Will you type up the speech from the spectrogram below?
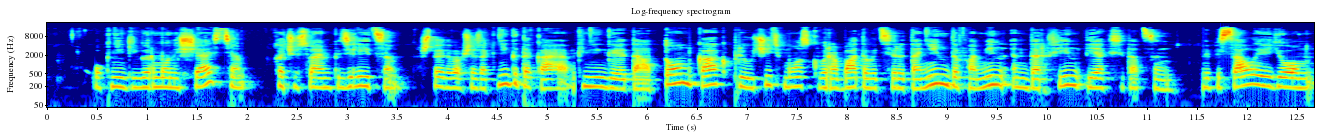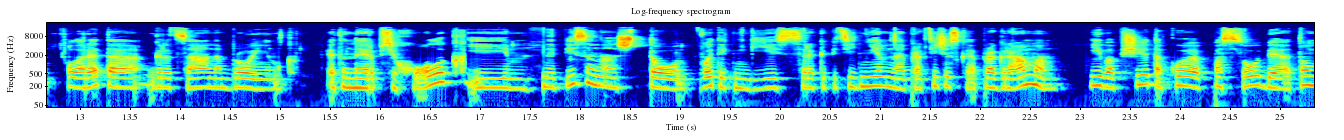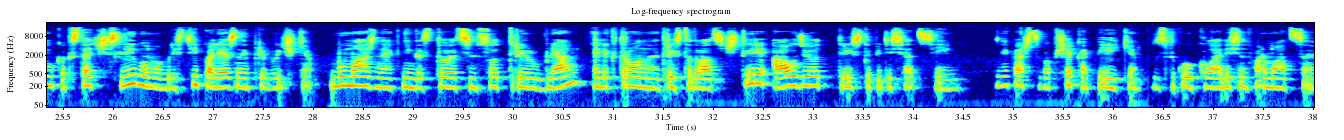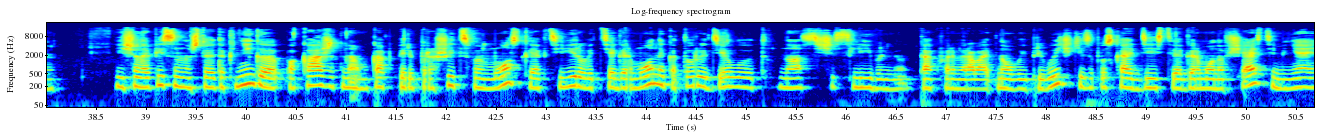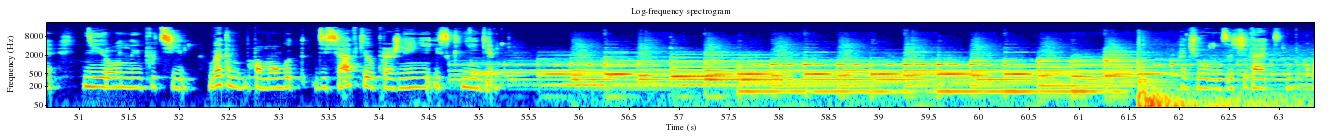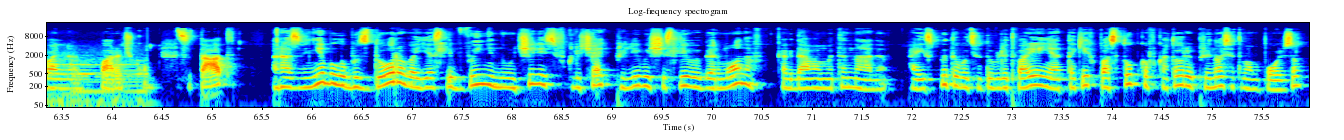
о книге «Гормоны счастья». Хочу с вами поделиться, что это вообще за книга такая. Книга это о том, как приучить мозг вырабатывать серотонин, дофамин, эндорфин и окситоцин. Написала ее Лоретта Грациана Бройнинг. Это нейропсихолог, и написано, что в этой книге есть 45-дневная практическая программа, и вообще такое пособие о том, как стать счастливым, обрести полезные привычки. Бумажная книга стоит 703 рубля, электронная 324, аудио 357. Мне кажется, вообще копейки за такую кладезь информации. Еще написано, что эта книга покажет нам, как перепрошить свой мозг и активировать те гормоны, которые делают нас счастливыми, как формировать новые привычки, запускать действия гормонов счастья, меняя нейронные пути. В этом помогут десятки упражнений из книги. хочу зачитать буквально парочку цитат. Разве не было бы здорово, если бы вы не научились включать приливы счастливых гормонов, когда вам это надо, а испытывать удовлетворение от таких поступков, которые приносят вам пользу?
